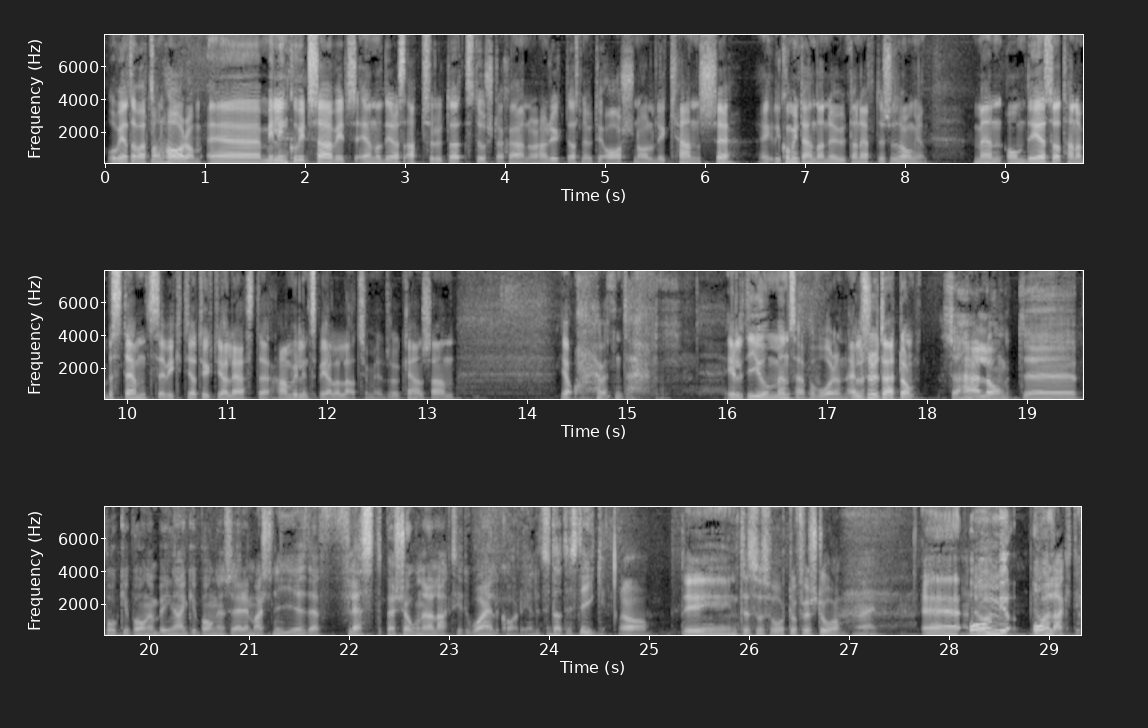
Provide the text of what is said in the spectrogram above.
och veta vart man har dem. Eh, Milinkovic Savic, en av deras absoluta största stjärnor. Han ryktas nu till Arsenal. Det kanske, eh, det kommer inte hända nu utan efter säsongen. Men om det är så att han har bestämt sig, vilket jag tyckte jag läste, han vill inte spela Lazio med, så kanske han, ja, jag vet inte, är lite ljummen så här på våren. Eller så är det tvärtom. Så här långt eh, på kupongen, Big Nine-kupongen så är det match 9 där flest personer har lagt sitt wildcard enligt statistiken. Ja, det är inte så svårt att förstå. Nej. Eh, om, har, jag, du har om, lagt det.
